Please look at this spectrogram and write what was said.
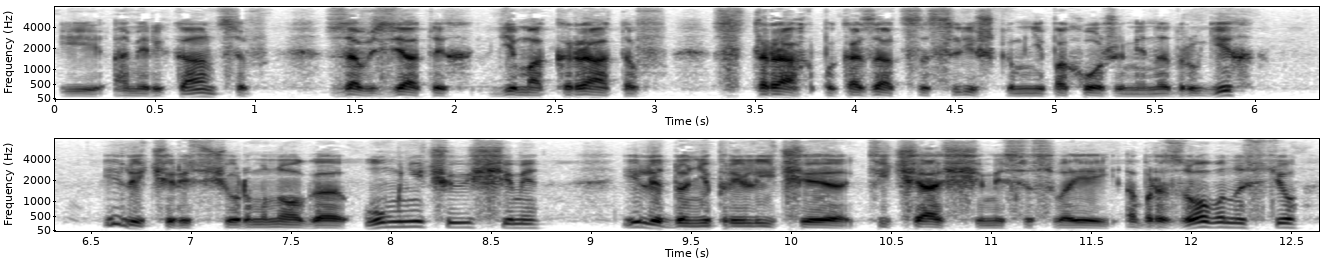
и американцев, завзятых демократов, страх показаться слишком непохожими на других, или чересчур много умничающими, или до неприличия кичащимися своей образованностью —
